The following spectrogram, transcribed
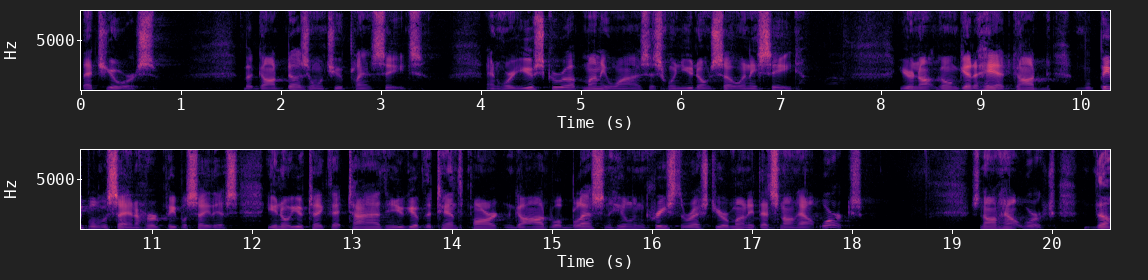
That's yours. But God does want you to plant seeds. And where you screw up money wise is when you don't sow any seed. You're not going to get ahead. God, people will say, and I heard people say this you know, you take that tithe and you give the tenth part, and God will bless and He'll increase the rest of your money. That's not how it works. It's not how it works. The,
